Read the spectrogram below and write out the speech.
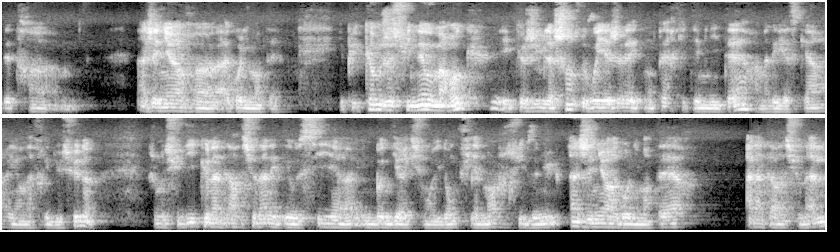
d'être ingénieur euh, agroalimentaire. Et puis comme je suis né au Maroc et que j'ai eu la chance de voyager avec mon père qui était militaire à Madagascar et en Afrique du Sud, je me suis dit que l'international était aussi euh, une bonne direction. Et donc finalement je suis devenu ingénieur agroalimentaire à l'international.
